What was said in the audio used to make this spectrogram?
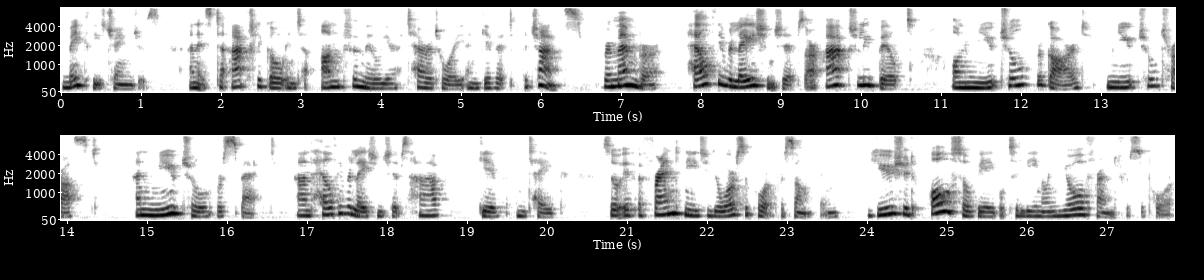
make these changes. And it's to actually go into unfamiliar territory and give it a chance. Remember, healthy relationships are actually built on mutual regard, mutual trust, and mutual respect. And healthy relationships have give and take. So if a friend needs your support for something, you should also be able to lean on your friend for support.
